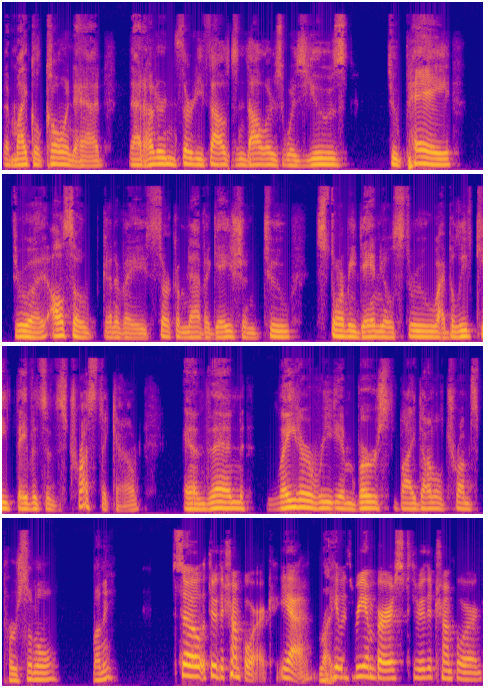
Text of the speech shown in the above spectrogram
that Michael Cohen had. That hundred and thirty thousand dollars was used to pay through a also kind of a circumnavigation to Stormy Daniels through, I believe, Keith Davidson's trust account, and then later reimbursed by Donald Trump's personal money. So through the Trump org, yeah, Right. he was reimbursed through the Trump org,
